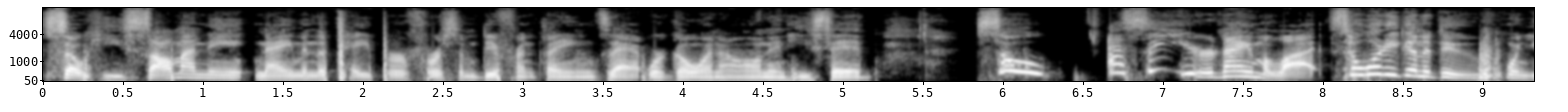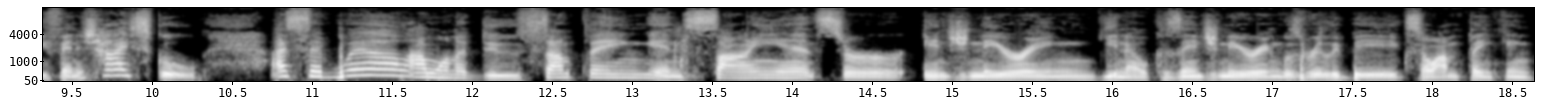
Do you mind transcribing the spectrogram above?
So he saw my na- name in the paper for some different things that were going on. And he said, So I see your name a lot. So what are you going to do when you finish high school? I said, Well, I want to do something in science or engineering, you know, because engineering was really big. So I'm thinking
